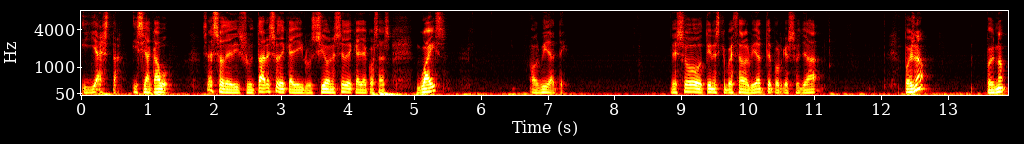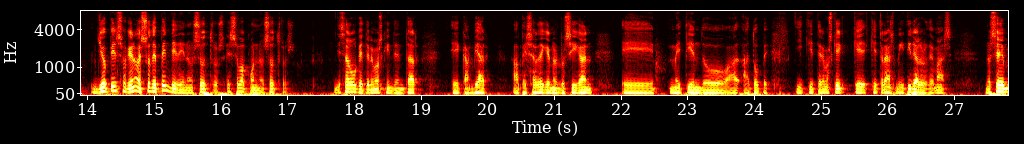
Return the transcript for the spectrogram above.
y ya está, y se acabó. O sea, eso de disfrutar, eso de que haya ilusión, eso de que haya cosas guays, olvídate. De eso tienes que empezar a olvidarte porque eso ya... Pues no, pues no, yo pienso que no, eso depende de nosotros, eso va con nosotros. Y es algo que tenemos que intentar eh, cambiar, a pesar de que nos lo sigan eh, metiendo a, tope. Y que tenemos que, transmitir a los demás. No sé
